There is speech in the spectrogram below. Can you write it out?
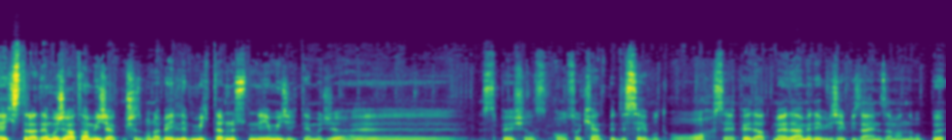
ekstra damage'ı atamayacakmışız buna. Belli bir miktarın üstünde yemeyecek damage'ı. Ee, specials also can't be disabled. Oh, SP'de atmaya devam edebilecek biz aynı zamanda. Bu, bu,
